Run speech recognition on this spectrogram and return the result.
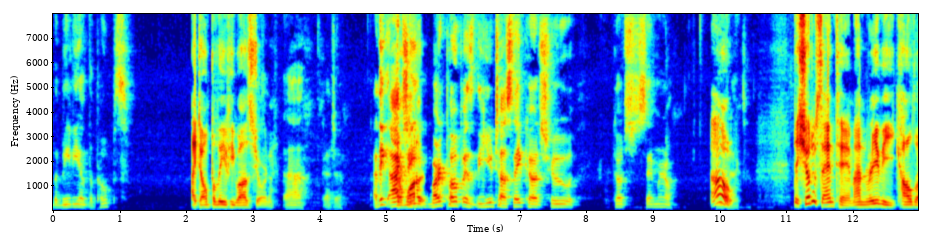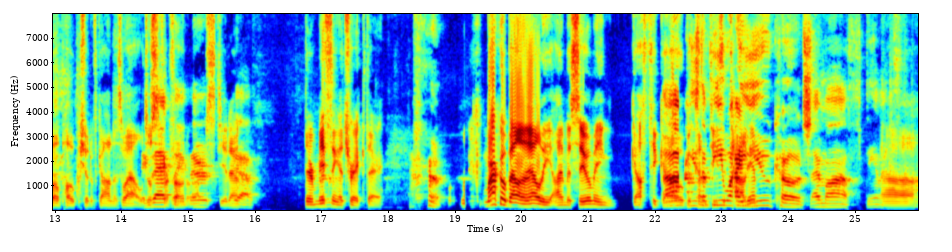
The media of the Popes? I don't believe he was Jordan. Ah, gotcha. I think actually wa- Mark Pope is the Utah State coach who coached Sam Merrill. Oh, they should have sent him, and really Caldwell Pope should have gone as well, just for exactly. photo ops. You know, Yeah. they're missing a trick there. Like Marco Belinelli, I'm assuming got to go Ah, he's the BYU Italian. coach. I'm off. Damn it. Uh,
